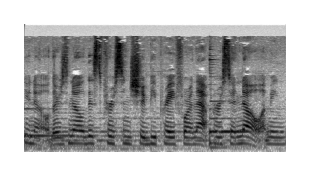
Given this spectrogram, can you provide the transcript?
you know, there's no this person should be prayed for and that person. No, I mean,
